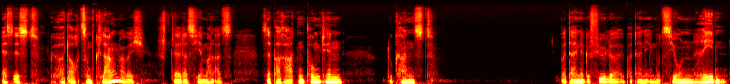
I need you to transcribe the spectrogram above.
es ist, gehört auch zum Klang, aber ich stelle das hier mal als separaten Punkt hin. Du kannst über deine Gefühle, über deine Emotionen reden.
